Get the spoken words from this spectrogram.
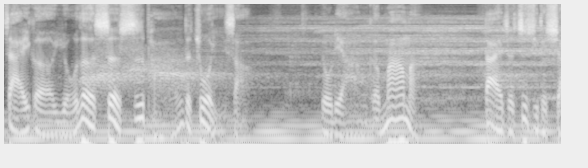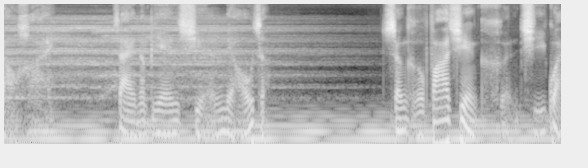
在一个游乐设施旁的座椅上，有两个妈妈。带着自己的小孩，在那边闲聊着。生和发现很奇怪，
